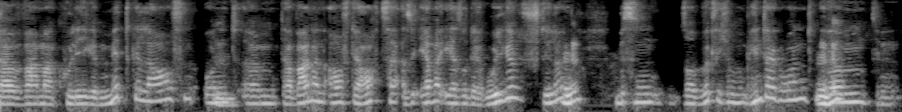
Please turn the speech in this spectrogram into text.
da war mal ein Kollege mitgelaufen und ähm, da war dann auf der Hochzeit, also er war eher so der ruhige, stille, Mhm. ein bisschen so wirklich im Hintergrund. Mhm. Ähm, den,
